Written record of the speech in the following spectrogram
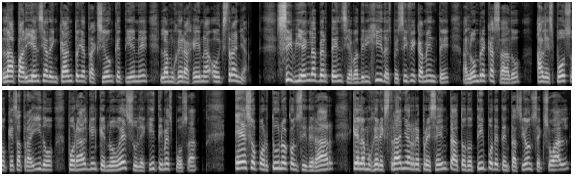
la apariencia de encanto y atracción que tiene la mujer ajena o extraña. Si bien la advertencia va dirigida específicamente al hombre casado, al esposo que es atraído por alguien que no es su legítima esposa, es oportuno considerar que la mujer extraña representa todo tipo de tentación sexual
